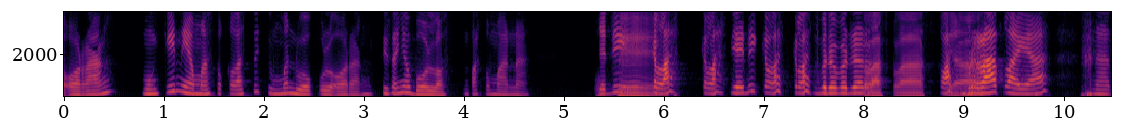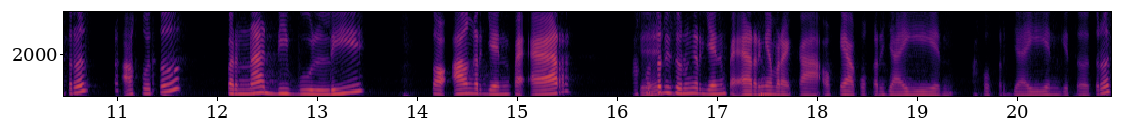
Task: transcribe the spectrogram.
orang, mungkin yang masuk kelas tuh cuma 20 orang. Sisanya bolos entah ke mana. Jadi Oke. kelas kelasnya ini kelas-kelas bener-bener kelas-kelas kelas ya. berat lah ya. Nah terus aku tuh pernah dibully soal ngerjain PR. Aku Oke. tuh disuruh ngerjain PR-nya mereka. Oke aku kerjain, aku kerjain gitu. Terus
